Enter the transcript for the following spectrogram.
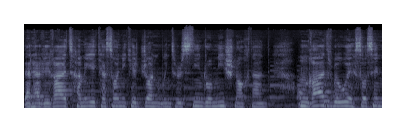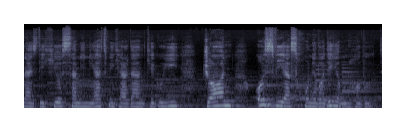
در حقیقت همه کسانی که جان وینترستین رو میشناختند اونقدر به او احساس نزدیکی و صمیمیت می‌کردند که گویی جان عضوی از خانواده اونها بود.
